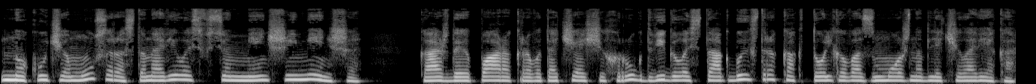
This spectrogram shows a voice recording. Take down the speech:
но куча мусора становилась все меньше и меньше — Каждая пара кровоточащих рук двигалась так быстро, как только возможно для человека.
